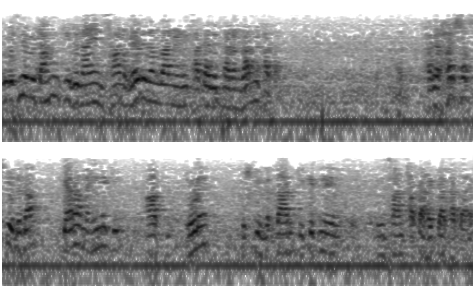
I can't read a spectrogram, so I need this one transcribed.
تو اس لیے وٹامن کی غذائیں انسان غیر رمضان میں نہیں کھاتا جتنا رمضان میں کھاتا ہے۔ اگر ہر شخص کی غذا گیارہ مہینے کی آپ جوڑیں، اس کی مقدار کی کتنے انسان کھاتا ہے، کیا کھاتا ہے،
